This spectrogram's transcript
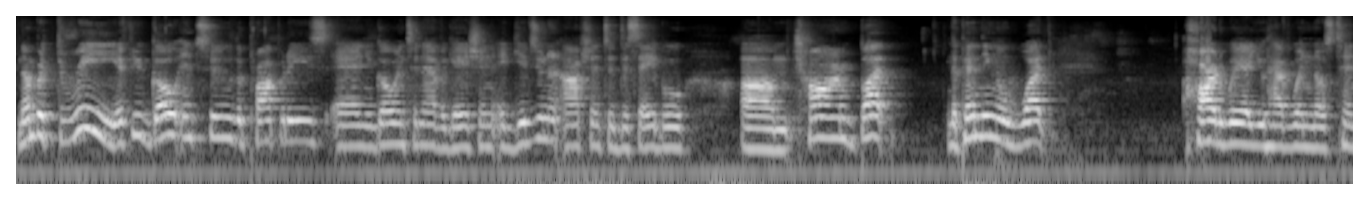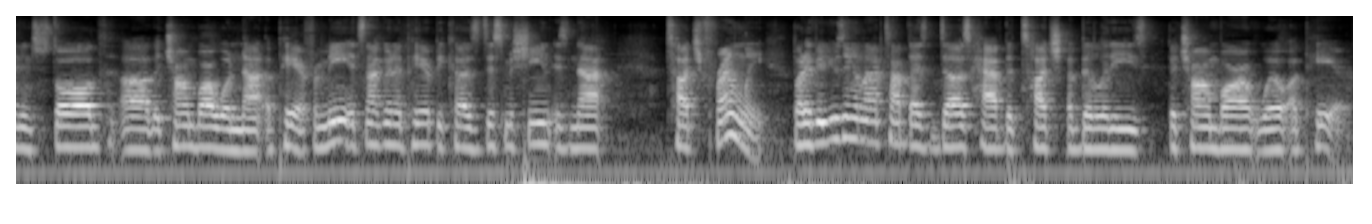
Number three, if you go into the properties and you go into navigation, it gives you an option to disable um, charm, but depending on what hardware you have Windows 10 installed, uh, the charm bar will not appear. For me, it's not going to appear because this machine is not touch friendly. But if you're using a laptop that does have the touch abilities, the charm bar will appear.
